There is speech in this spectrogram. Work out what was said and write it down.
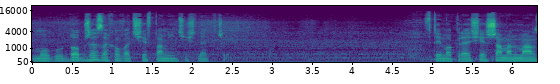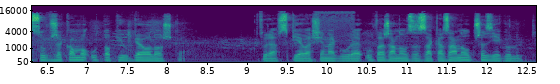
mógł dobrze zachować się w pamięci śledczych. W tym okresie szaman Mansów rzekomo utopił geolożkę, która wspięła się na górę uważaną za zakazaną przez jego lud.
